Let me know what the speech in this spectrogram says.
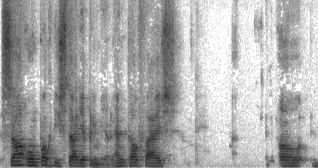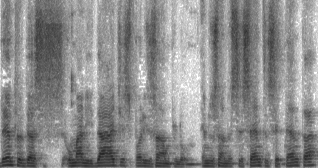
só um pouco de história primeiro. Então, faz dentro das humanidades, por exemplo, nos anos 60, 70,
